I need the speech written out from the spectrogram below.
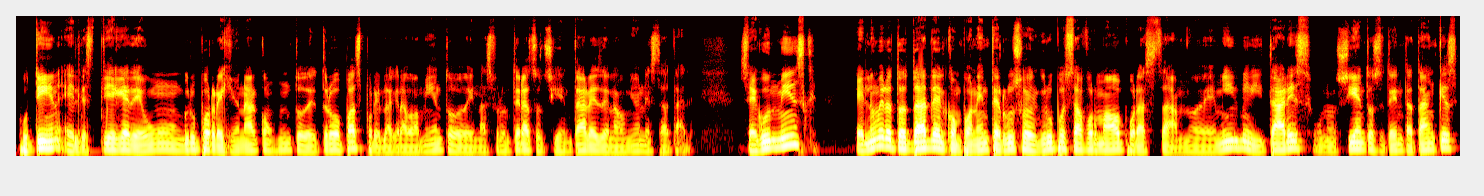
Putin el despliegue de un grupo regional conjunto de tropas por el agravamiento en las fronteras occidentales de la Unión Estatal. Según Minsk, el número total del componente ruso del grupo está formado por hasta 9.000 militares, unos 170 tanques,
